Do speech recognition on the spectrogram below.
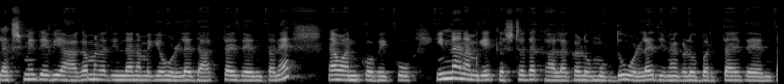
ಲಕ್ಷ್ಮೀ ದೇವಿ ಆಗಮನದಿಂದ ನಮಗೆ ಒಳ್ಳೇದಾಗ್ತಾ ಇದೆ ಅಂತಲೇ ನಾವು ಅನ್ಕೋಬೇಕು. ಇನ್ನು ನಮಗೆ ಕಷ್ಟದ ಕಾಲಗಳು ಮುಗಿದು ಒಳ್ಳೆ ದಿನಗಳು ಬರ್ತಾ ಇದೆ ಅಂತ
